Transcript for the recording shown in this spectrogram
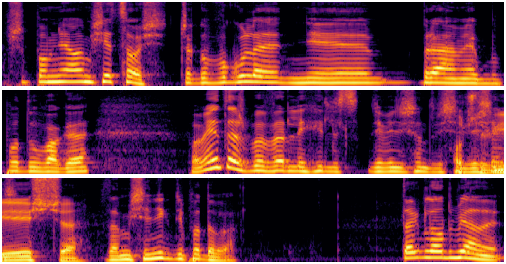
Przypomniało mi się coś, czego w ogóle nie brałem jakby pod uwagę. Pamiętasz Beverly Hills 9210? Oczywiście. Tam mi się nikt nie podoba. Tak dla odmiany.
